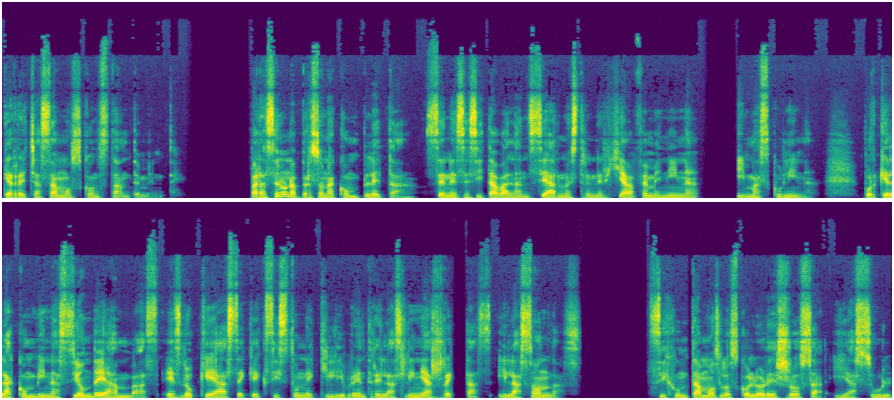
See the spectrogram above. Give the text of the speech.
que rechazamos constantemente. Para ser una persona completa, se necesita balancear nuestra energía femenina y masculina, porque la combinación de ambas es lo que hace que exista un equilibrio entre las líneas rectas y las ondas. Si juntamos los colores rosa y azul,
